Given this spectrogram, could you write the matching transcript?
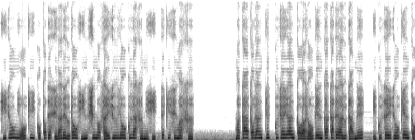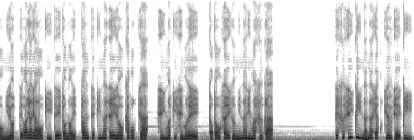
非常に大きいことで知られる同品種の最重量クラスに匹敵します。またアトランティックジャイアントは表現型であるため、育成条件等によってはやや大きい程度の一般的な西洋カボチャ、C マキシム A、と同サイズになりますが、SCP-709JP、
